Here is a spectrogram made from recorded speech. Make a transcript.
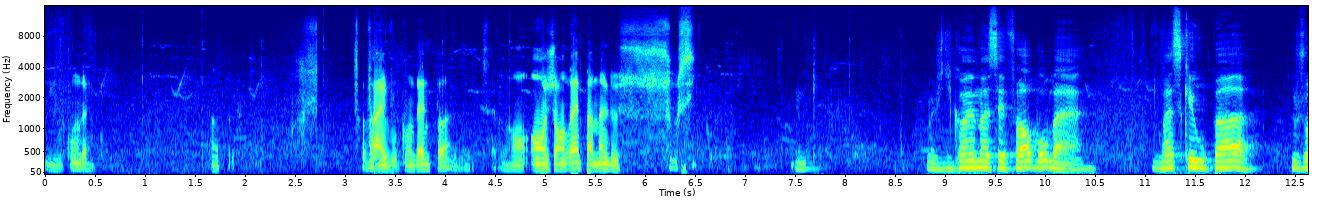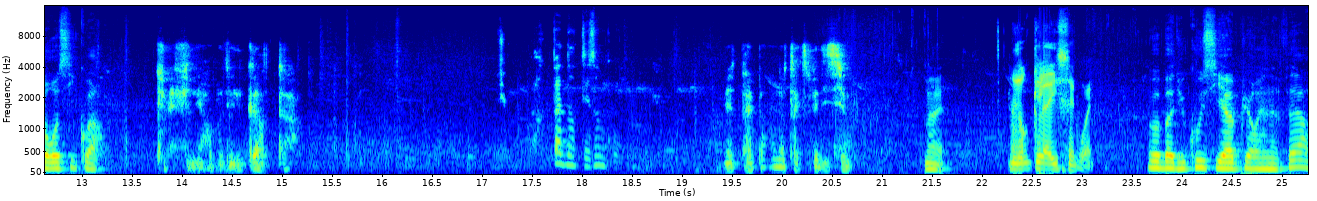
il vous condamne. Un peu. Enfin, il vous condamne pas. Ça va en- engendrer pas mal de soucis. quoi. Moi, je dis quand même assez fort. Bon, bah, masqué ou pas, toujours aussi quoi. Tu vas finir au bout d'une corde, toi. Tu m'embarques pas dans tes embrouilles. Mieux de préparer notre expédition. Ouais. Donc là, il s'éloigne. Oh, bah, du coup, s'il y a plus rien à faire, euh,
